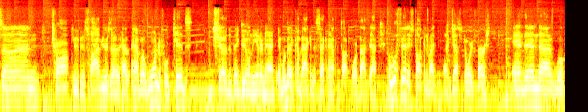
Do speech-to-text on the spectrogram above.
son Charlie, who is five years old, have, have a wonderful kids show that they do on the internet. And we're going to come back in the second half and talk more about that. But we'll finish talking about uh, Jeff's story first, and then uh, we'll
